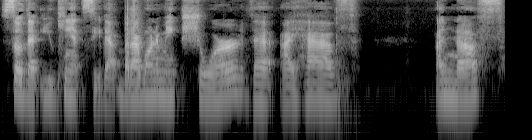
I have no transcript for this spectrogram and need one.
so that you can't see that. But I want to make sure that I have enough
